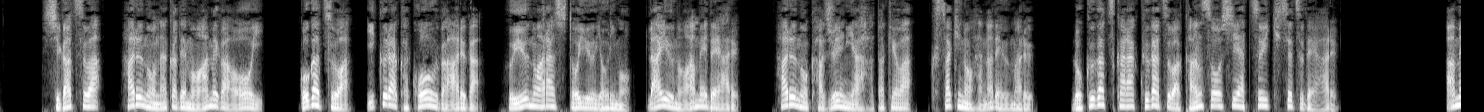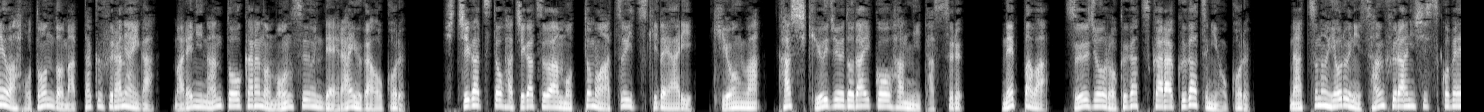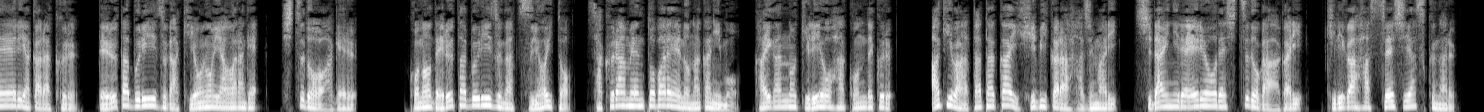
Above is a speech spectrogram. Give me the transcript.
4月は春の中でも雨が多い。5月はいくらか降雨があるが、冬の嵐というよりも雷雨の雨である。春の果樹園や畑は草木の花で埋まる。6月から9月は乾燥し暑い季節である。雨はほとんど全く降らないが、稀に南東からのモンスーンで雷雨が起こる。7月と8月は最も暑い月であり、気温は下肢90度台後半に達する。熱波は通常6月から9月に起こる。夏の夜にサンフランシスコベイエリアから来るデルタブリーズが気温を和らげ、湿度を上げる。このデルタブリーズが強いと、サクラメントバレーの中にも海岸の霧を運んでくる。秋は暖かい日々から始まり、次第に冷涼で湿度が上がり、霧が発生しやすくなる。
